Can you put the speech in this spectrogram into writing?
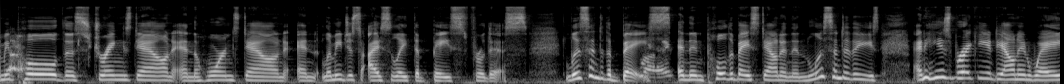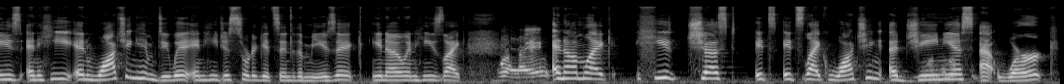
let me pull the strings down and the horns down and let me just isolate the bass for this. Listen to the bass Right. and then pull the bass down and then listen to these and he's breaking it down in ways and he and watching him do it and he just sort of gets into the music, you know, and he's like Right. and I'm like, he just it's it's like watching a genius at work.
